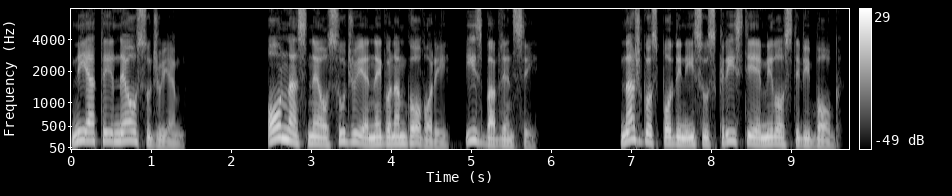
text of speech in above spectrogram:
Ni ja te ne osuđujem. On nas ne osuđuje nego nam govori, izbavljen si. Naš gospodin Isus Krist je milostivi Bog.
